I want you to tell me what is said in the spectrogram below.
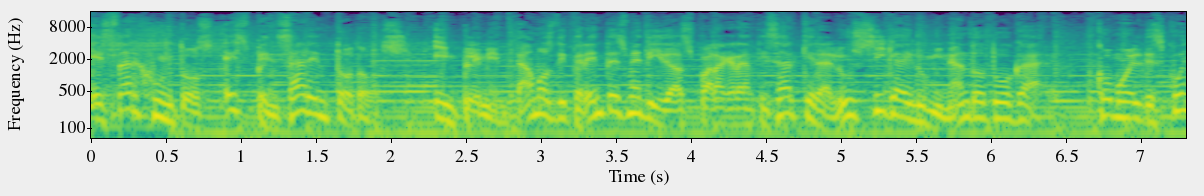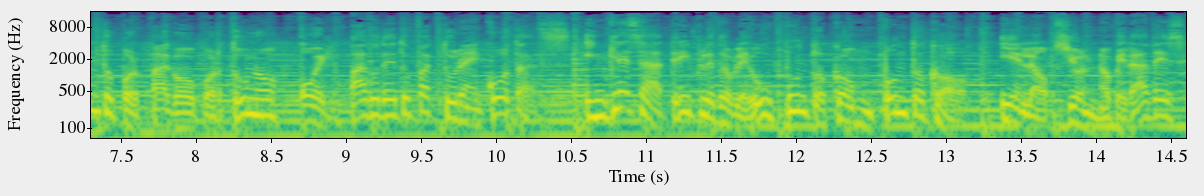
Estar juntos es pensar en todos. Implementamos diferentes medidas para garantizar que la luz siga iluminando tu hogar, como el descuento por pago oportuno o el pago de tu factura en cuotas. Ingresa a www.com.co y en la opción Novedades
